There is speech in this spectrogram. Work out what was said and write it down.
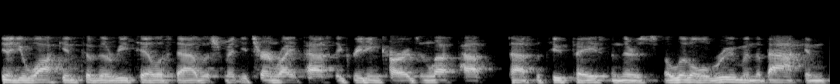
you know, you walk into the retail establishment, you turn right past the greeting cards and left past, past the toothpaste, and there's a little room in the back, and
